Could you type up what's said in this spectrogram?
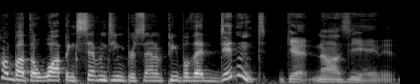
How about the whopping 17% of people that didn't get nauseated?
